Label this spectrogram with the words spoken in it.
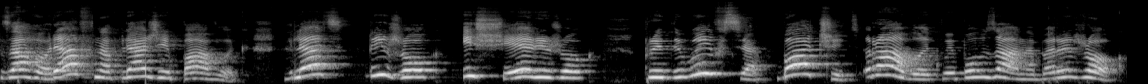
Загоряв на пляжі Павлик, глядь, ріжок і ще ріжок. Придивився, бачить, равлик виповза на бережок.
